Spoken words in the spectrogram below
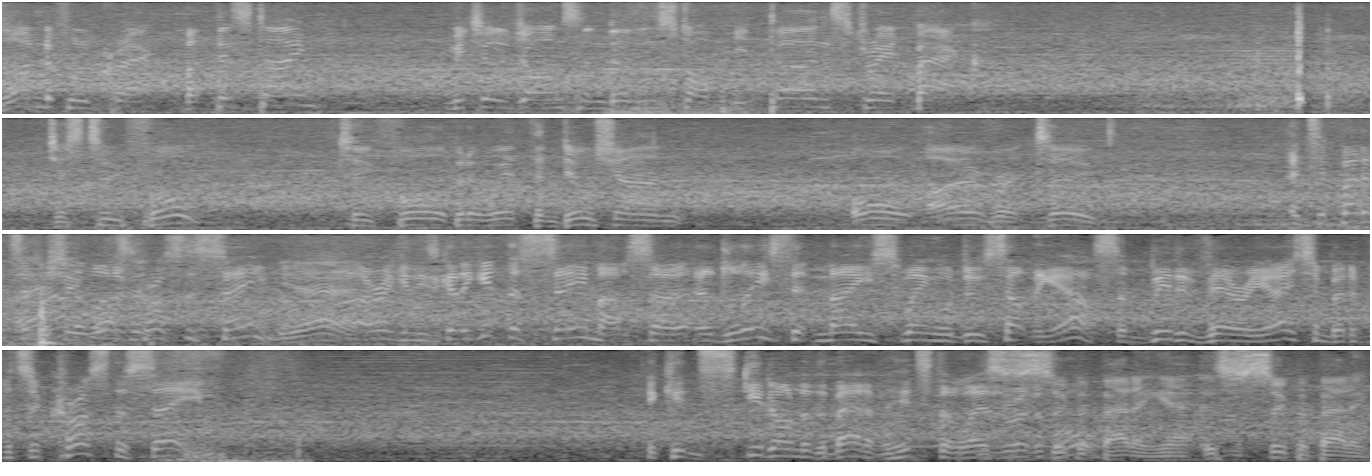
Wonderful crack. But this time, Mitchell Johnson doesn't stop. He turns straight back. Just too full. Too full, a bit of width, and Dilshan all over it too. It's a, but it's Actually, another it one across the seam. Yeah. I reckon he's got to get the seam up, so at least it may swing or do something else, a bit of variation. But if it's across the seam, it can skid onto the bat if it hits the leather This of is the super ball. batting, yeah. This is super batting.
